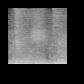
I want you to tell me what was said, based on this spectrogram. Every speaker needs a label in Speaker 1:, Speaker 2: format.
Speaker 1: Christmas.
